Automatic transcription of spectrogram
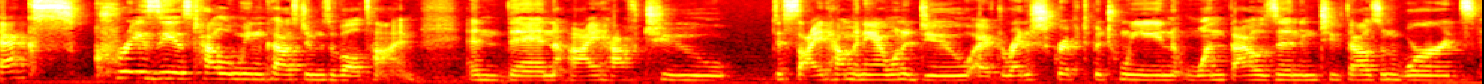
X craziest Halloween costumes of all time. And then I have to decide how many I want to do. I have to write a script between 1,000 and 2,000 words,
